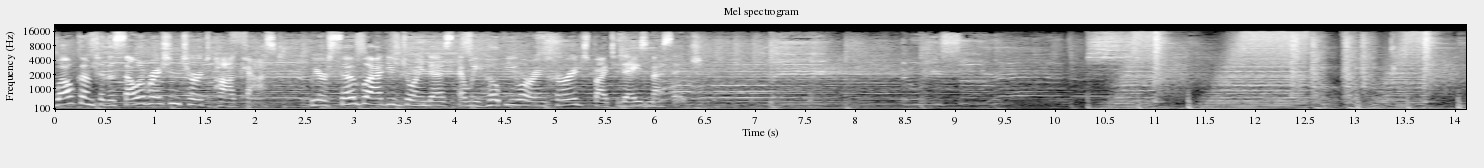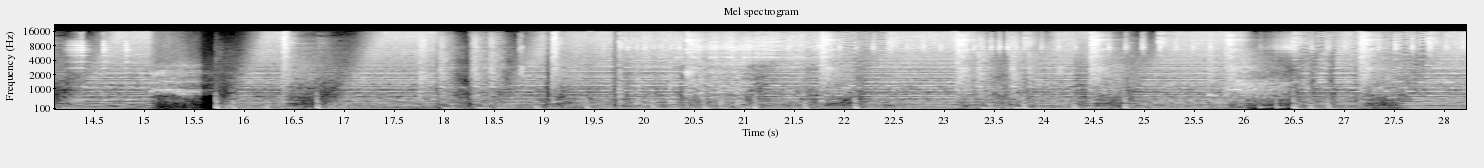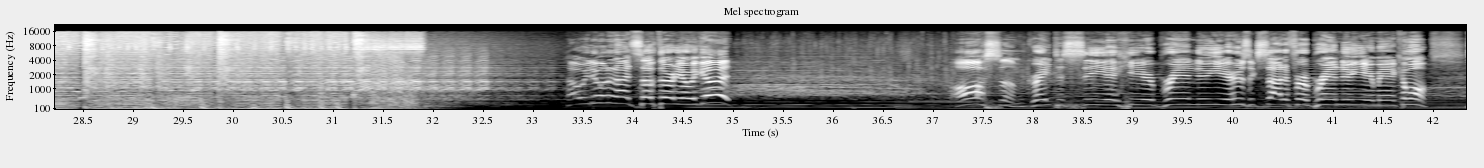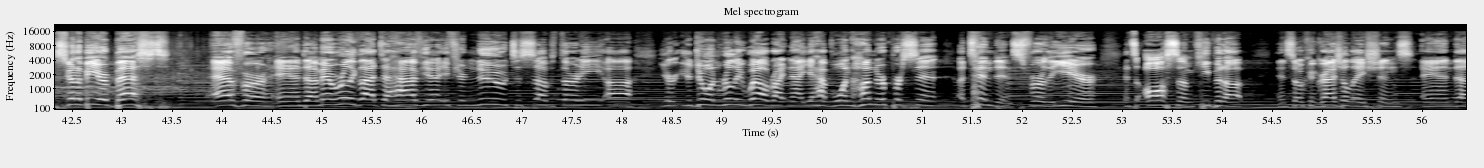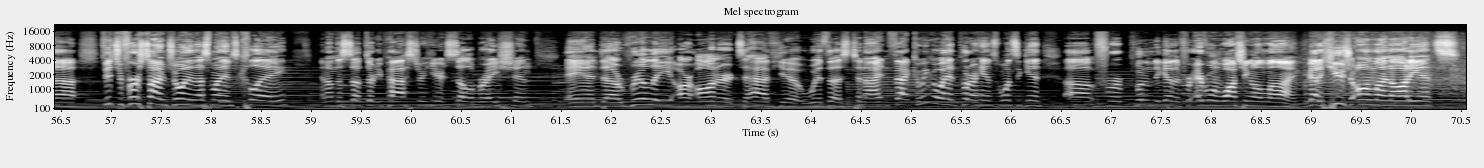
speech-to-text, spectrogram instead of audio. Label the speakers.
Speaker 1: Welcome to the Celebration Church podcast. We are so glad you've joined us, and we hope you are encouraged by today's message.
Speaker 2: Excited for a brand new year, man? Come on. It's going to be your best ever. And uh, man, we're really glad to have you. If you're new to Sub 30, uh, you're, you're doing really well right now. You have 100% attendance for the year. It's awesome. Keep it up. And so, congratulations. And uh, if it's your first time joining us, my name's Clay, and I'm the Sub 30 pastor here at Celebration and uh, really are honored to have you with us tonight. In fact, can we go ahead and put our hands once again uh, for put them together for everyone watching online? We've got a huge online audience.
